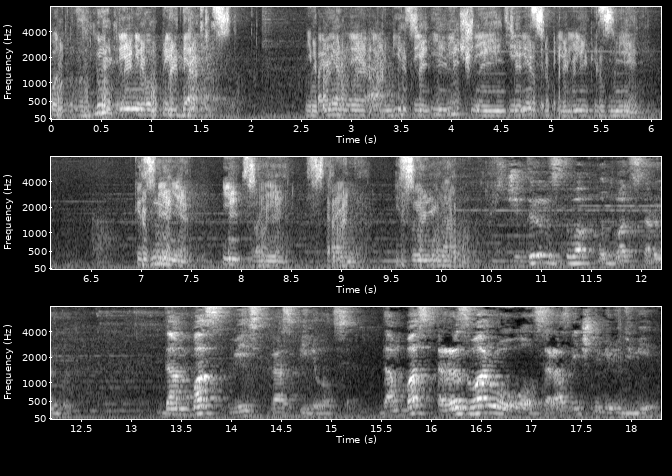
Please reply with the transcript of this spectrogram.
от внутреннего предательства. Непомерные амбиции и личные интересы привели к измене. К измене и своей стране, и своему народу. С 14 по 22 год. Донбасс весь распиливался. Донбасс разворовывался различными людьми.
